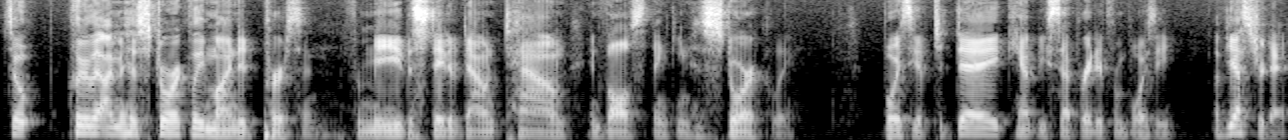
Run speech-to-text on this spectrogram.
So clearly, I'm a historically minded person. For me, the state of downtown involves thinking historically. Boise of today can't be separated from Boise of yesterday.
